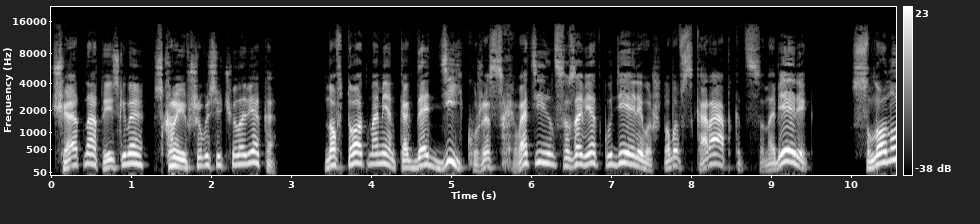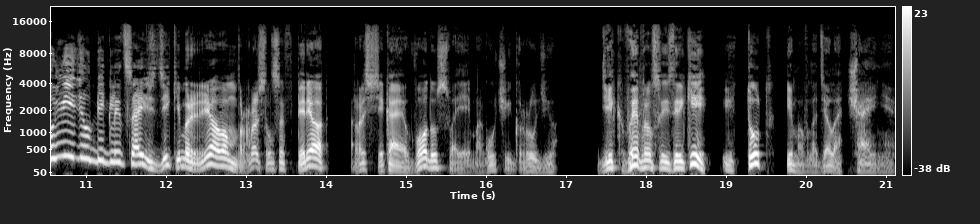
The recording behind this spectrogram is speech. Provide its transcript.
тщетно отыскивая скрывшегося человека. Но в тот момент, когда Дик уже схватился за ветку дерева, чтобы вскарабкаться на берег, слон увидел беглеца и с диким ревом бросился вперед, рассекая воду своей могучей грудью. Дик выбрался из реки, и тут им овладело отчаяние.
